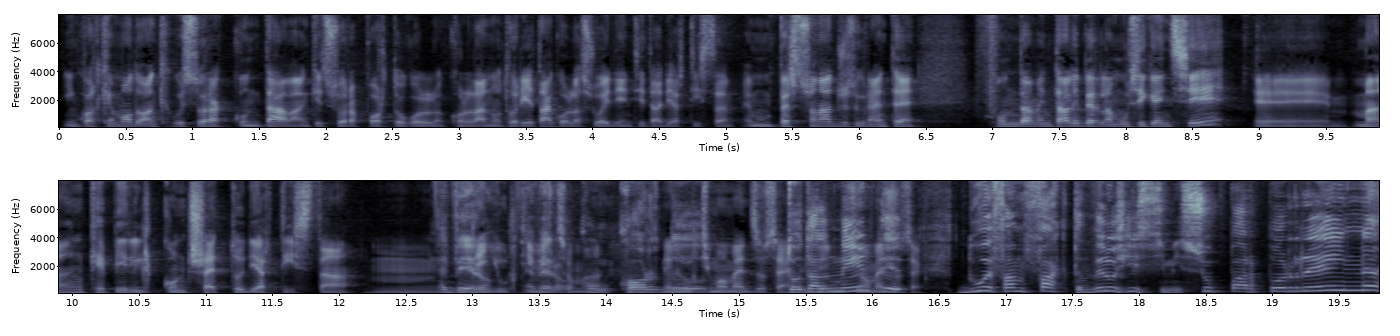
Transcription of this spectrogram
in qualche modo anche questo raccontava anche il suo rapporto col, con la notorietà, con la sua identità di artista. È un personaggio sicuramente fondamentale per la musica in sé eh, ma anche per il concetto di artista mh, mm, è vero, ultimi, è vero, insomma, concordo nell'ultimo mezzo secolo. Totalmente. Mezzo secolo. Due fan fact velocissimi su Purple Rain.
